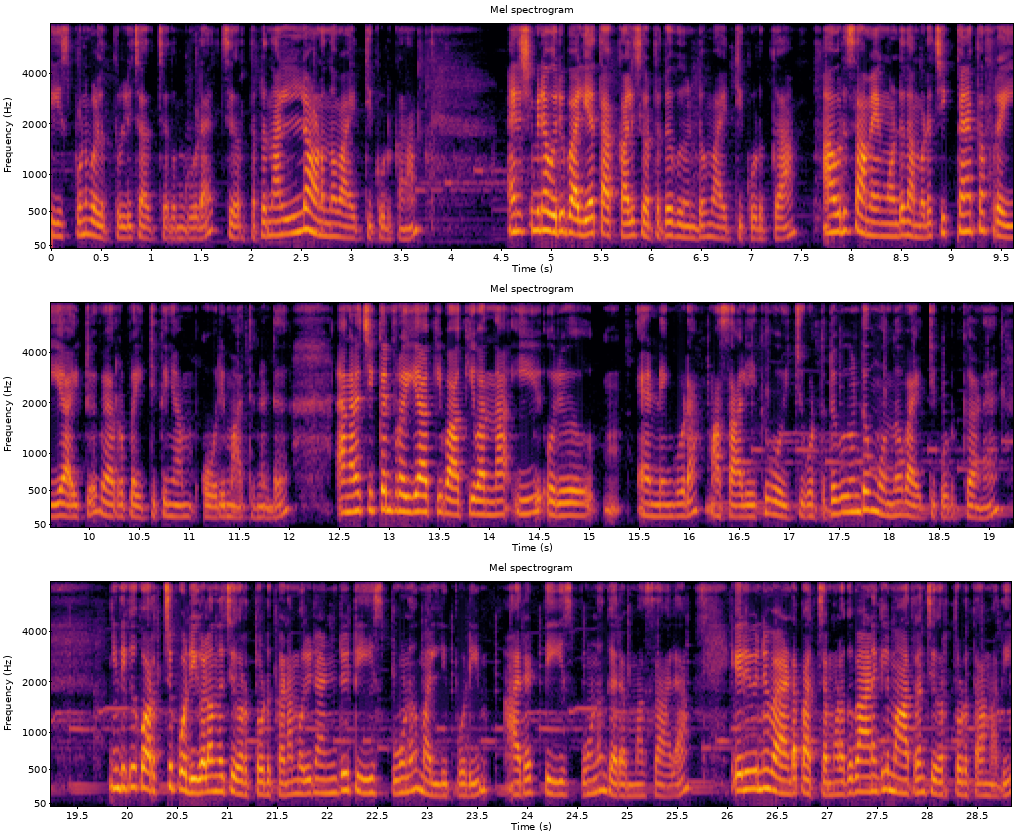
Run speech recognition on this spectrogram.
ടീസ്പൂൺ വെളുത്തുള്ളി ചതച്ചതും കൂടെ ചേർത്തിട്ട് നല്ലോണം ഒന്ന് വഴറ്റി കൊടുക്കണം അതിനുശേഷം പിന്നെ ഒരു വലിയ തക്കാളി ചേർത്തിട്ട് വീണ്ടും വഴറ്റി കൊടുക്കുക. ആ ഒരു സമയം കൊണ്ട് നമ്മുടെ ചിക്കനൊക്കെ ഫ്രൈ ആയിട്ട് വേറൊരു പ്ലേറ്റിക്ക് ഞാൻ കോരി മാറ്റുന്നുണ്ട്. അങ്ങനെ ചിക്കൻ ഫ്രൈ ആക്കി ബാക്കി വന്ന ഈ ഒരു എണ്ണയും കൂടെ മസാലയ്ക്ക് ഒഴിച്ചു കൊടുത്തിട്ട് വീണ്ടും ഒന്ന് വഴറ്റി കൊടുക്കുകയാണ്. ഇതിലേക്ക് കുറച്ച് പൊടികളൊന്ന് ചേർത്ത് കൊടുക്കണം. ഒരു രണ്ട് ടീസ്പൂണ് മല്ലിപ്പൊടിയും അര ടീസ്പൂണ് ഗരം മസാല. എരിവിന് വേണ്ട പച്ചമുളക് വേണമെങ്കിൽ മാത്രം ചേർത്ത് കൊടുത്താൽ മതി.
